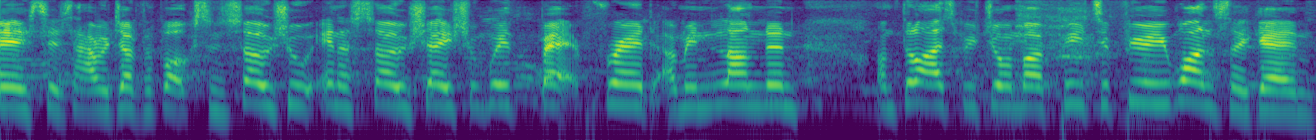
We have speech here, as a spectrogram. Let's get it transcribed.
This is Harry Judd for Boxing Social in association with Betfred. I'm in London. I'm delighted to be joined by Peter Fury once again.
